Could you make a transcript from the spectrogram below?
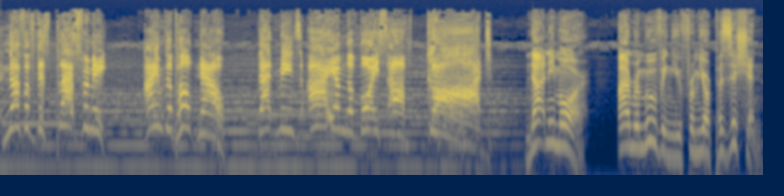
Enough of this blasphemy! I'm the Pope now! That means I am the voice of God! Not anymore. I'm removing you from your position.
